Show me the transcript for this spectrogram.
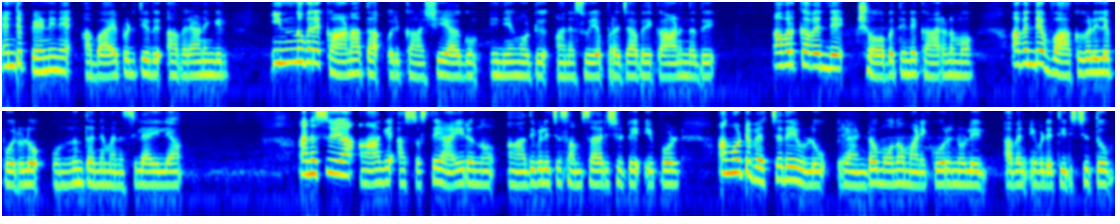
എന്റെ പെണ്ണിനെ അപായപ്പെടുത്തിയത് അവരാണെങ്കിൽ ഇന്നുവരെ കാണാത്ത ഒരു കാശിയാകും ഇനി അങ്ങോട്ട് അനസൂയ പ്രജാപതി കാണുന്നത്. അവർക്കവന്റെ ക്ഷോഭത്തിന്റെ കാരണമോ? അവന്റെ വാക്കുകളിലെ പൊരുളോ ഒന്നും തന്നെ മനസ്സിലായില്ല. അനസൂയ ആകെ അസ്വസ്ഥയായിരുന്നു. ആദ്യ വിളിച്ച് സംസാരിച്ചിട്ട് ഇപ്പോൾ അങ്ങോട്ട് വെച്ചതേ ഉള്ളൂ. രണ്ടോ മൂന്നോ മണിക്കൂറിനുള്ളിൽ അവൻ ഇവിടെ തിരിച്ചെത്തും.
